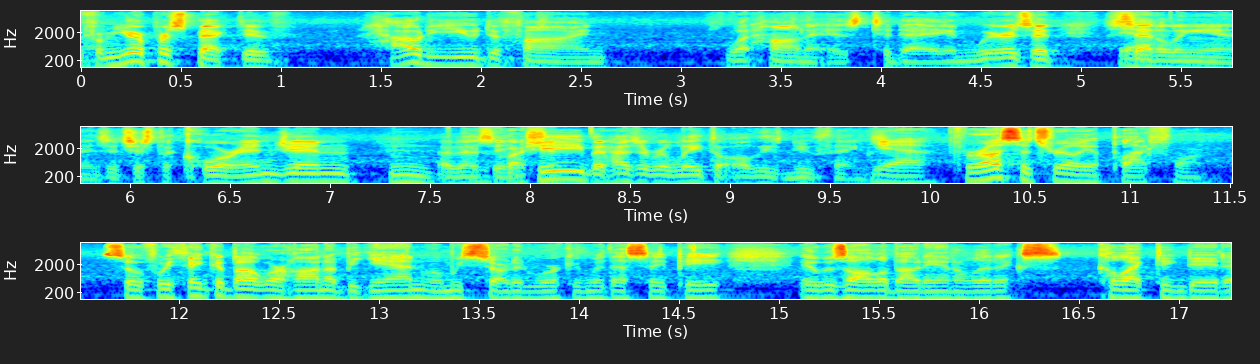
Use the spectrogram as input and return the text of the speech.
from your perspective, how do you define what HANA is today and where is it Yeah. settling in? Is it just the core engine Mm, of SAP, question. but how does it relate to all these new things? Yeah, for us it's really a platform. So if we think about where HANA began when we started working with SAP, it was all about analytics, collecting data,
